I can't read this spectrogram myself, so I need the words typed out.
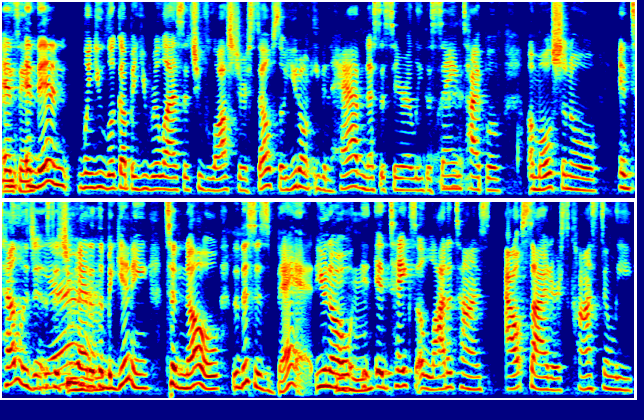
that and easy. and then when you look up and you realize that you've lost yourself, so you don't even have necessarily the same type of emotional intelligence that you had at the beginning to know that this is bad. You know, Mm-hmm. it, it takes a lot of times outsiders constantly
